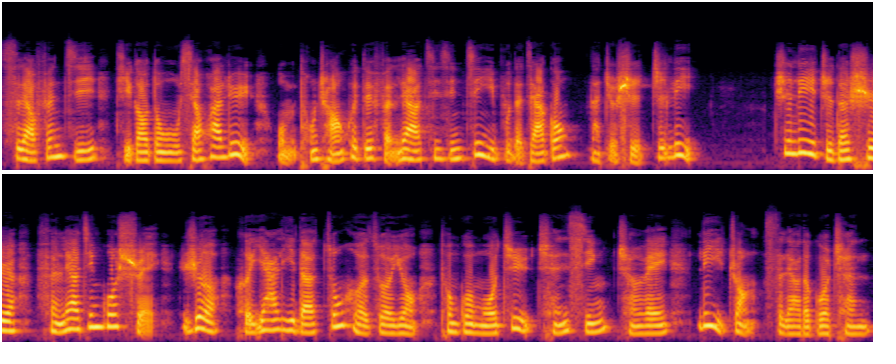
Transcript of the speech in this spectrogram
饲料分级，提高动物消化率，我们通常会对粉料进行进一步的加工，那就是质粒。质粒指的是粉料经过水、热和压力的综合作用，通过模具成型成为粒状饲料的过程。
